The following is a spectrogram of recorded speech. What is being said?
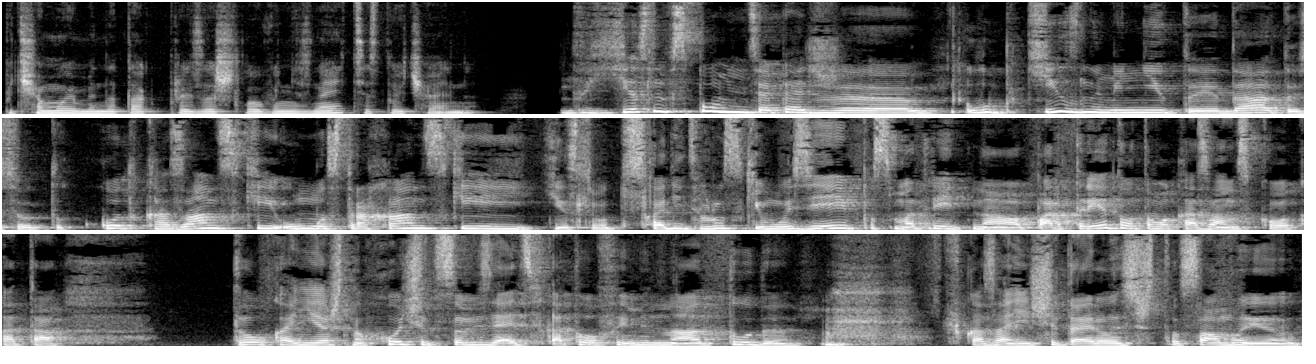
Почему именно так произошло, вы не знаете случайно? Если вспомнить, опять же, лупки знаменитые, да, то есть вот кот Казанский, Ума Страханский, если вот сходить в русский музей, посмотреть на портрет этого казанского кота, то, конечно, хочется взять котов именно оттуда. В Казани считалось, что самые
